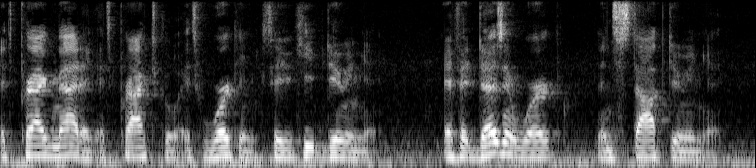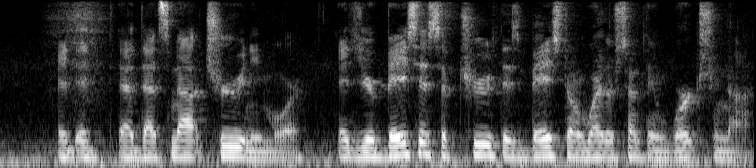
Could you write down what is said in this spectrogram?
It's pragmatic, it's practical, it's working, so you keep doing it. If it doesn't work, then stop doing it. It, it uh, that's not true anymore. Is your basis of truth is based on whether something works or not.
